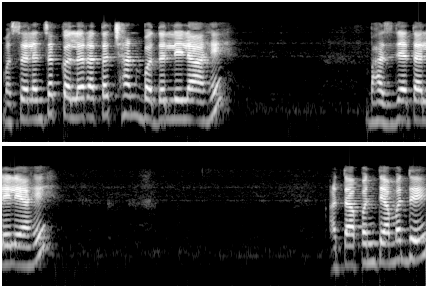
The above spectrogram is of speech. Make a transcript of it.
मसाल्यांचा कलर आता छान बदललेला आहे. भाजण्यात आलेले आहे. आता आपण त्यामध्ये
